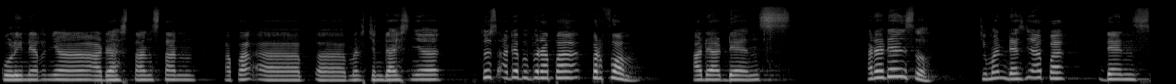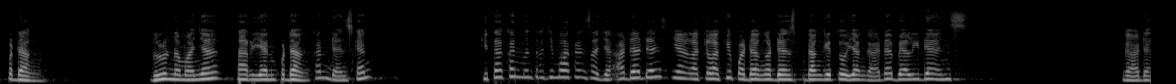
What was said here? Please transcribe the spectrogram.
kulinernya, ada stand-stand apa uh, uh, merchandise-nya. Terus ada beberapa perform, ada dance, ada dance loh. Cuman dance-nya apa? Dance pedang. Dulu namanya tarian pedang, kan dance kan? Kita akan menerjemahkan saja, ada dance-nya, laki-laki pada ngedance pedang gitu, yang nggak ada belly dance. Nggak ada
